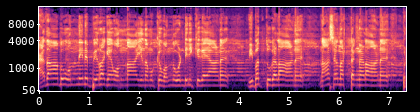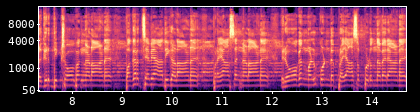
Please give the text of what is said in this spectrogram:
അതാബ് ഒന്നിന് പിറകെ ഒന്നായി നമുക്ക് വന്നുകൊണ്ടിരിക്കുകയാണ്. വിപത്തുകളാണ് നാശനഷ്ടങ്ങളാണ് പ്രകൃതിക്ഷോഭങ്ങളാണ് പകർച്ചവ്യാധികളാണ് പ്രയാസങ്ങളാണ് രോഗങ്ങൾ കൊണ്ട് പ്രയാസപ്പെടുന്നവരാണ്.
